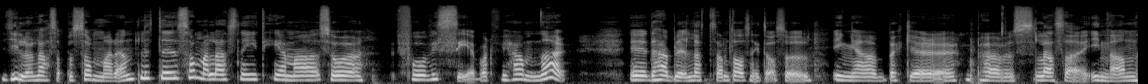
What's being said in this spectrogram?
gillar att läsa på sommaren. Lite sommarläsning, tema, så får vi se vart vi hamnar. Eh, Det här blir ett lättsamt avsnitt då, så inga böcker behövs läsa innan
